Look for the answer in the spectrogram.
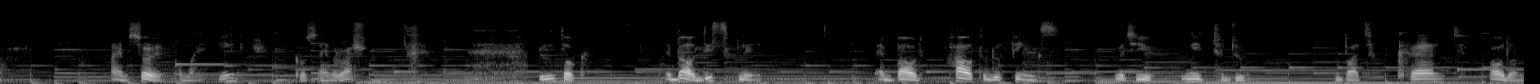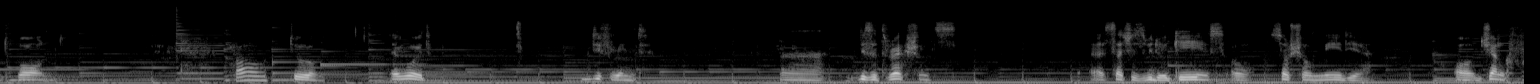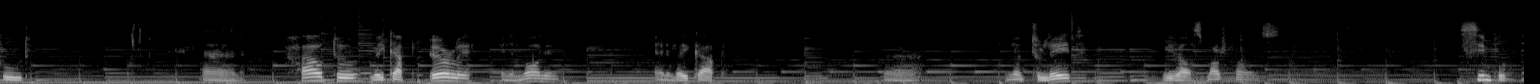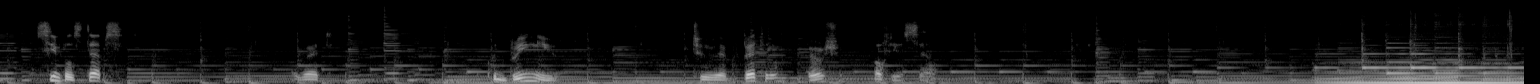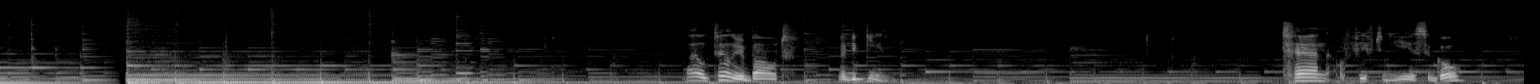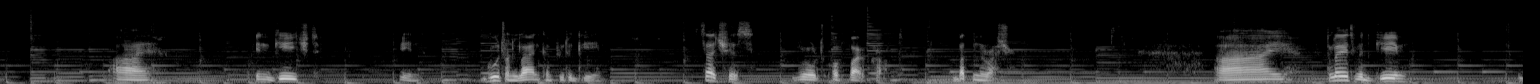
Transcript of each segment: I'm sorry for my English because I'm Russian. we'll talk about discipline, about how to do things that you need to do but can't or don't want how to avoid different uh, distractions uh, such as video games or social media or junk food. And how to wake up early in the morning and wake up uh, not too late without smartphones. Simple simple steps that could bring you to a better version of yourself. I'll tell you about the beginning. 10 or 15 years ago, engaged in good online computer game, such as World of Warcraft, but in Russia. I played with game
